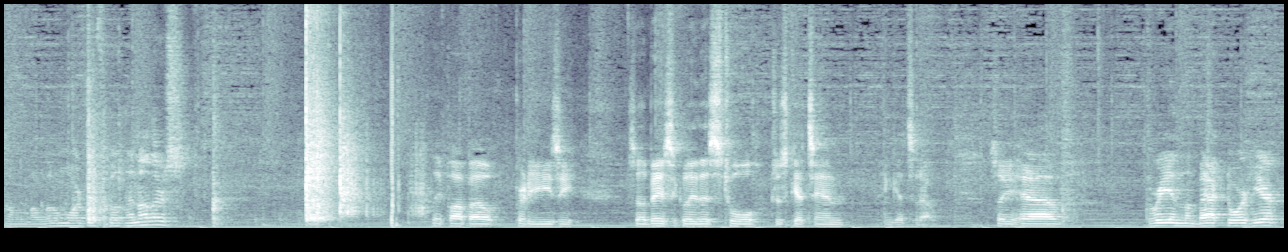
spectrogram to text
Some of them a little more difficult than others. They pop out pretty easy. So basically this tool just gets in and gets it out. So you have three in the back door here,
